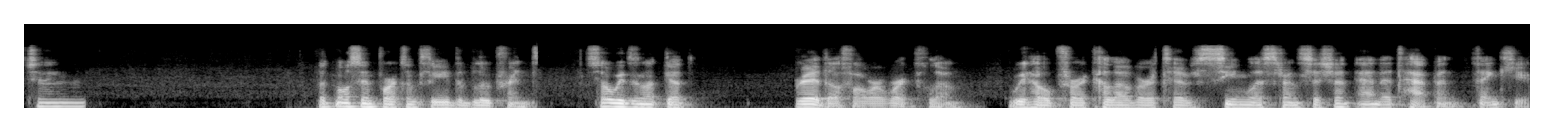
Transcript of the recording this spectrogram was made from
Ching. But most importantly, the blueprint. So we do not get rid of our workflow. We hope for a collaborative, seamless transition, and it happened. Thank you.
